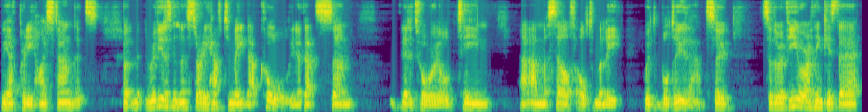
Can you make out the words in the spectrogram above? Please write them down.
we have pretty high standards. But the reviewer doesn't necessarily have to make that call. You know, that's um, the editorial team uh, and myself ultimately would, will do that. So, so the reviewer, I think, is there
